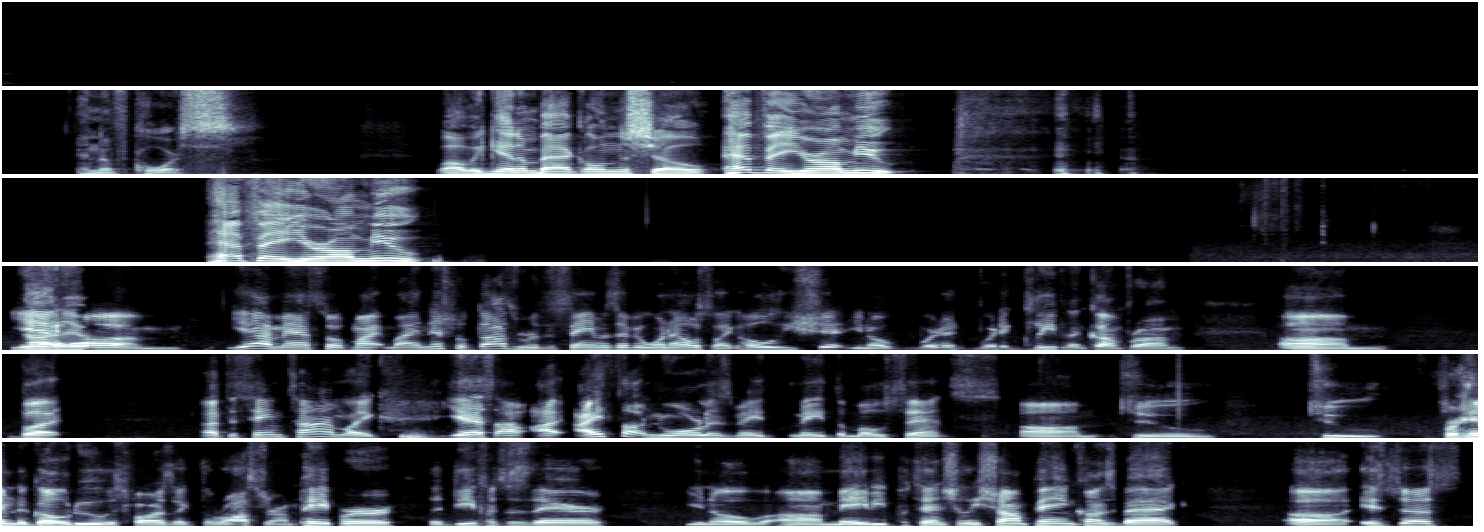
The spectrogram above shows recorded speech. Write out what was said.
And of course, while we get him back on the show, Hefe, you're on mute. Hefe, you're on mute. Yeah, um, yeah, man. So my, my initial thoughts were the same as everyone else. Like, holy shit, you know, where did where did Cleveland come from? Um, but at the same time, like, yes, I, I, I thought New Orleans made made the most sense um to to for him to go to as far as like the roster on paper, the defense is there, you know, um, maybe potentially Champagne comes back. Uh, it's just,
